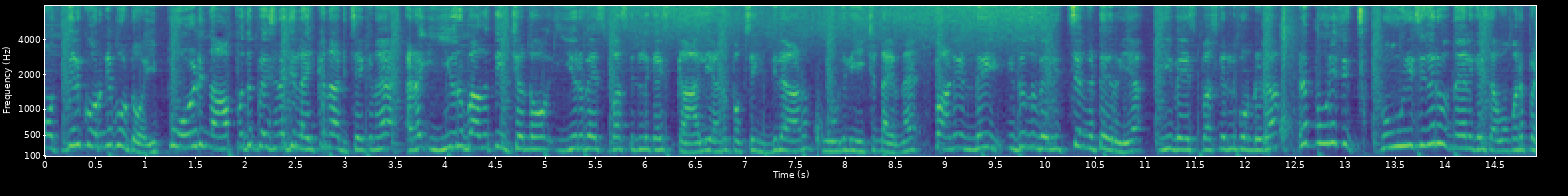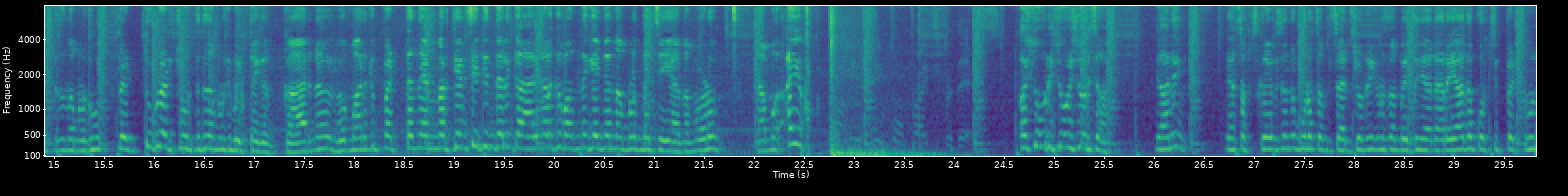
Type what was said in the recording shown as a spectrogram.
മൊത്തത്തിൽ കുറഞ്ഞു പോട്ടോ. ഇപ്പൊ ഓടി നാൽപ്പത് പെർസെന്റേജ് ആണ് അടിച്ചേക്കണേ. എടാ ഈ ഒരു ഭാഗത്ത് ഈച്ചുണ്ടോ ഈ ഒരു വേസ്റ്റ് ബാസ്കറ്റിൽ ഗൈസ് കാലിയാണ്. പക്ഷെ ഇതിലാണ് കൂടുതൽ ഈച്ചുണ്ടായിരുന്നത് പണിയുണ്ട്. ഇതൊന്ന് വലിച്ചങ്ങോട്ട് എറിയ. ഈ വേസ്റ്റ് ബാസ്കറ്റിൽ കൊണ്ടുവിടാ. എടാ പോലീസ് പോലീസുകാർ വന്നാലും ഗൈസ് അവന്മാരെ പെട്ടെന്ന് നമ്മൾക്ക് പെട്ടുകൾ അടിച്ചു കൊടുത്തിട്ട് നമുക്ക് വിട്ടേക്കാം. കാരണം ഇവന്മാർക്ക് പെട്ടെന്ന് എമർജൻസി ആയിട്ട് എന്തെങ്കിലും കാര്യങ്ങളൊക്കെ വന്നു കഴിഞ്ഞാൽ നമ്മൾ എന്താ ചെയ്യാം? നമ്മളോട് നമ്മൾ അയ്യോ സോറി സോറി സോറി സാർ ഞാൻ ഞാൻ സബ്സ്ക്രൈബേഴ്സിന്റെ കൂടെ സംസാരിച്ചുകൊണ്ടിരിക്കുന്ന സമയത്ത് ഞാൻ അറിയാതെ കുറച്ച് പെട്രോൾ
